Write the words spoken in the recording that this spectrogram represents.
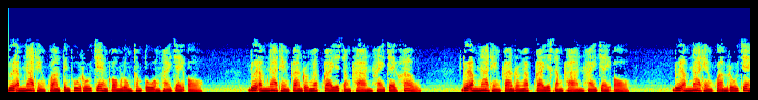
ด้วยอำนาจแห่งความเป็นผู้รู้แจ้งกองลมทั้งปวงหายใจออก ด้วยอำนาจแห่งการระงับกายสังขารหายใจเข้า ด้วยอำนาจแห่งการระงับกายสังขารหายใจออก ด้วยอำนาจแห่งความรู้แจ้ง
